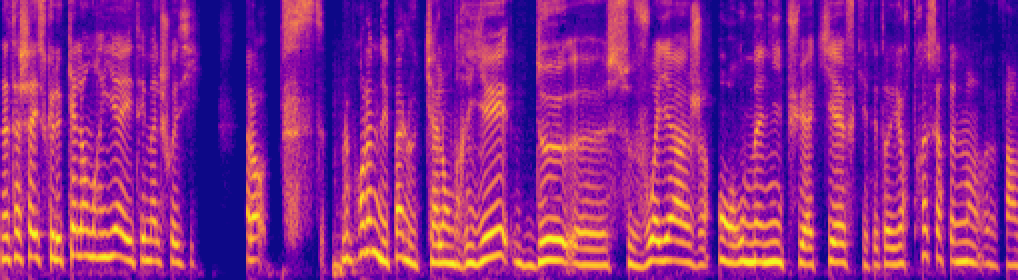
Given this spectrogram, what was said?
Natacha, est-ce que le calendrier a été mal choisi? Alors, le problème n'est pas le calendrier de euh, ce voyage en Roumanie puis à Kiev, qui était d'ailleurs très certainement, euh,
